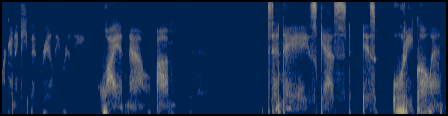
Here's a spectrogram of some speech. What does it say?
we're gonna keep it really, really quiet now. Um, today's guest is Uri Cohen.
